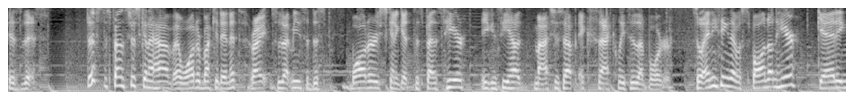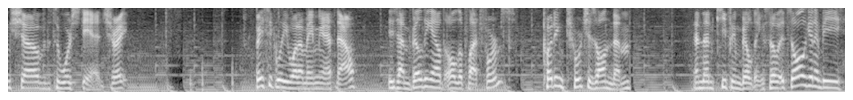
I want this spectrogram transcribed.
is this. This dispenser is going to have a water bucket in it, right? So that means that this water is going to get dispensed here. And you can see how it matches up exactly to that border. So anything that was spawned on here, getting shoved towards the edge, right? Basically what I'm aiming at now is I'm building out all the platforms, putting torches on them, and then keeping building. So it's all going to be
